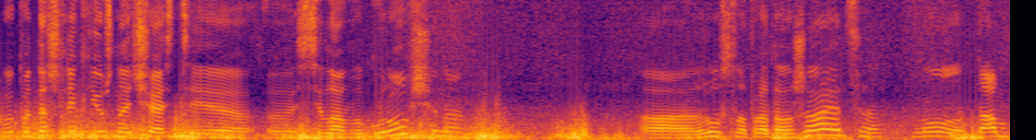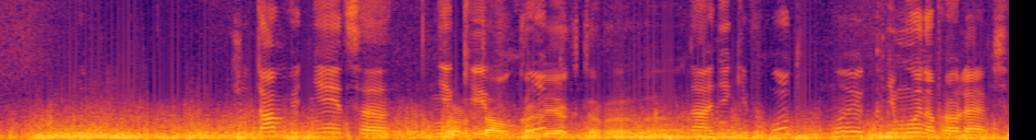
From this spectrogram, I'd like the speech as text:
Мы подошли к южной части села Выгуровщина. А, русло продолжается, но там Уже там виднеется некий Портал вход. коллектора, да. Да, некий вход. Мы к нему и направляемся.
